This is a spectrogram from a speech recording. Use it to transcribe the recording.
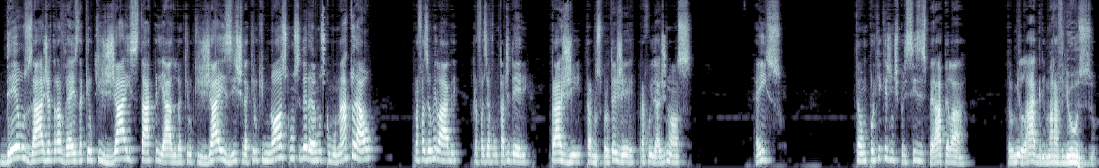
Deus age através daquilo que já está criado, daquilo que já existe, daquilo que nós consideramos como natural para fazer o milagre, para fazer a vontade dele, para agir, para nos proteger, para cuidar de nós. É isso. Então, por que, que a gente precisa esperar pela, pelo milagre maravilhoso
